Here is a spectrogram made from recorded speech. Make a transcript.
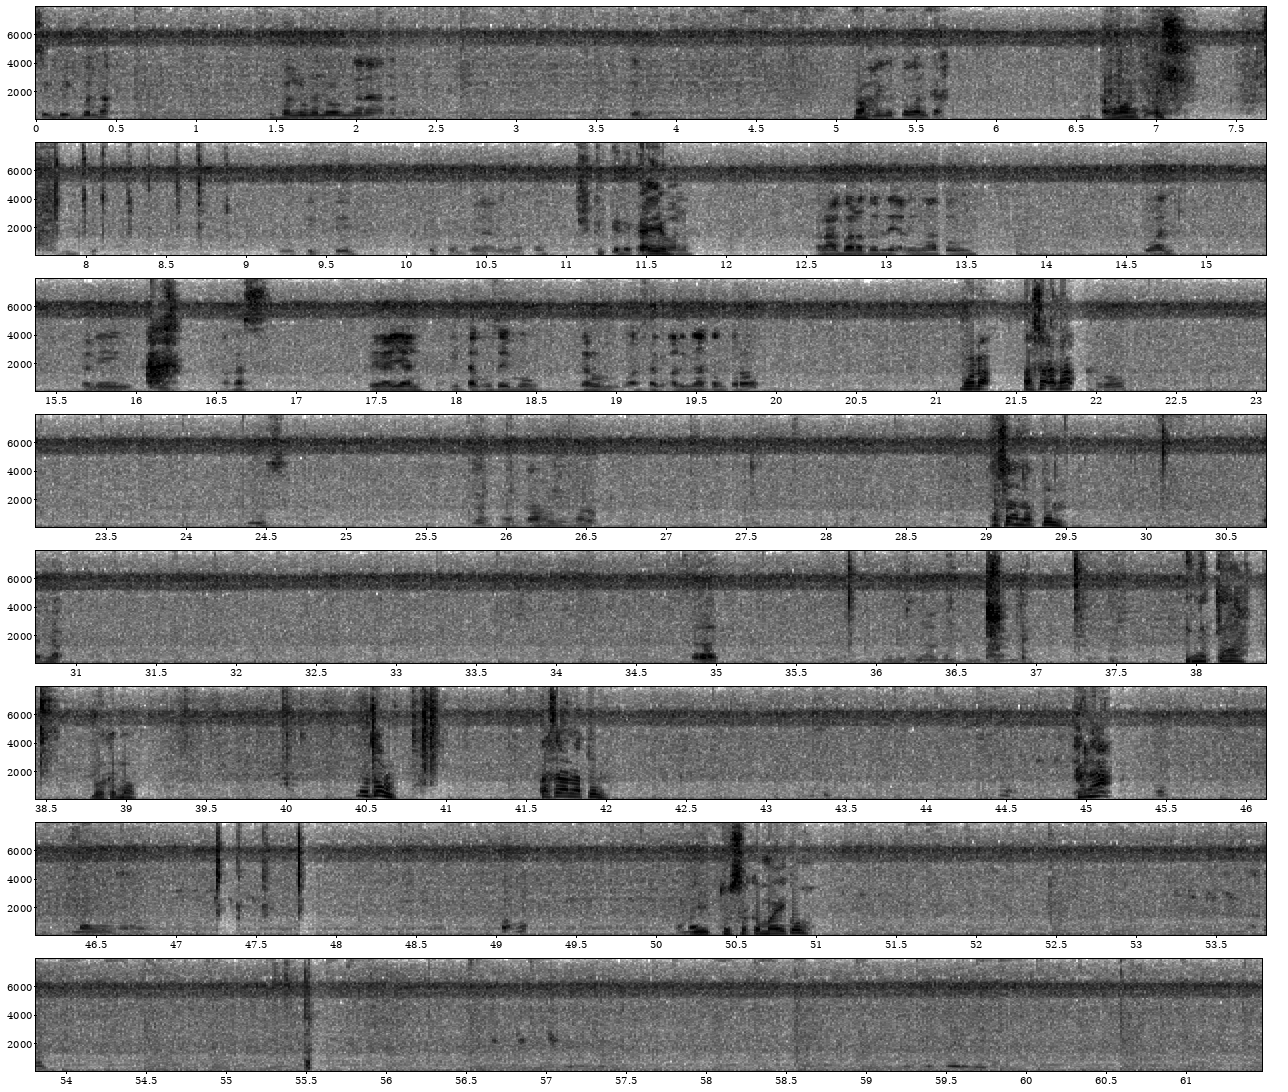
Isigbig bana. Ibalo na noon nga na. Yun. Ah. Lingutungan ka. Tanguan ko, ish. Tigtin. Tupag ka na rin nato. Sikit ka ni kayo. Kalaban na to rin nga itong kuwan. Kaning Ah. ahas. Kaya yan, pakita ko sa imo karon asang alingatong pero Muna, asa na? us. Yan, ang kahoy ano? Asa na, tol? Ano? Ingat ka. Baka mo. Ano, tol? Asa na, tol? Kana? Dito sa kamay ko.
